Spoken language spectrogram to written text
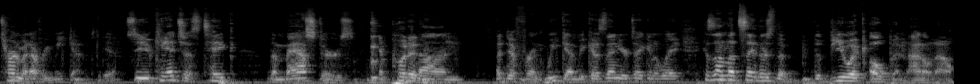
tournament every weekend. Yeah. So you can't just take the Masters and put it on a different weekend because then you're taking away. Because then let's say there's the the Buick Open. I don't know,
